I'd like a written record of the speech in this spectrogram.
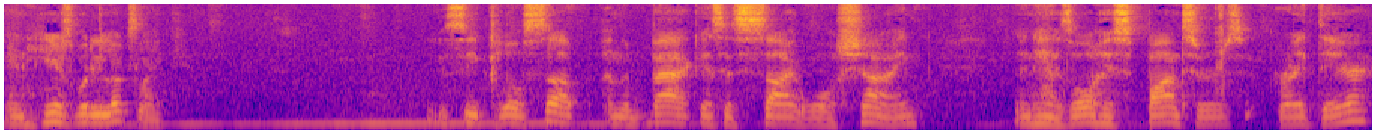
And here's what he looks like. You can see close up on the back is his Sidewall Shine. And he has all his sponsors right there,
